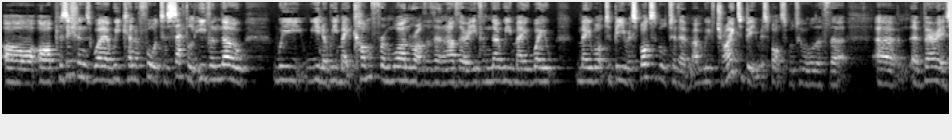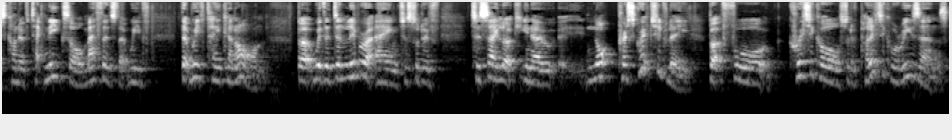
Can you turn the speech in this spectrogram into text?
are, are positions where we can afford to settle, even though we, you know, we may come from one rather than another, even though we may, may, may want to be responsible to them. And we've tried to be responsible to all of the uh, various kind of techniques or methods that we've, that we've taken on, but with a deliberate aim to sort of to say, look, you know, not prescriptively, but for critical sort of political reasons,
